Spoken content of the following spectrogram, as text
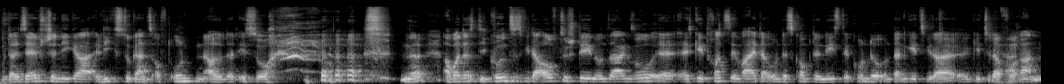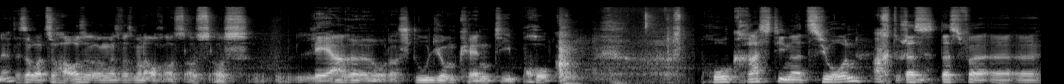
Und als Selbstständiger liegst du ganz oft unten, also das ist so. ne? Aber dass die Kunst ist, wieder aufzustehen und sagen, so, es geht trotzdem weiter und es kommt der nächste Kunde und dann geht es wieder, geht's wieder ja, voran. Ne? Das ist aber zu Hause irgendwas, was man auch aus, aus, aus Lehre oder Studium kennt, die Pro Prokrastination. Ach du das, das ver, äh, äh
